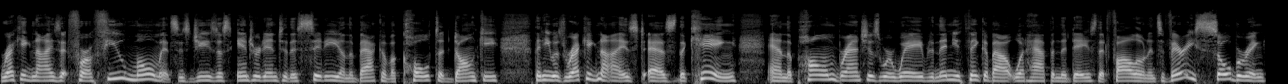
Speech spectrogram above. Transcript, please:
recognize that for a few moments, as Jesus entered into the city on the back of a colt, a donkey, that he was recognized as the king, and the palm branches were waved, and then you think about what happened the days that followed. And it's a very sobering,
